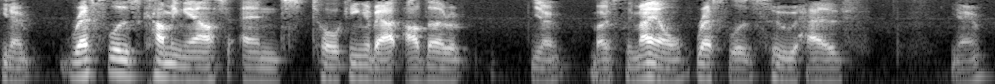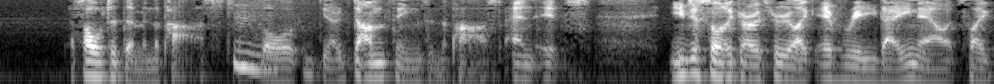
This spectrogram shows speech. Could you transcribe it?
you know wrestlers coming out and talking about other you know mostly male wrestlers who have you know assaulted them in the past mm. or you know done things in the past. And it's you just sort of go through like every day now it's like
